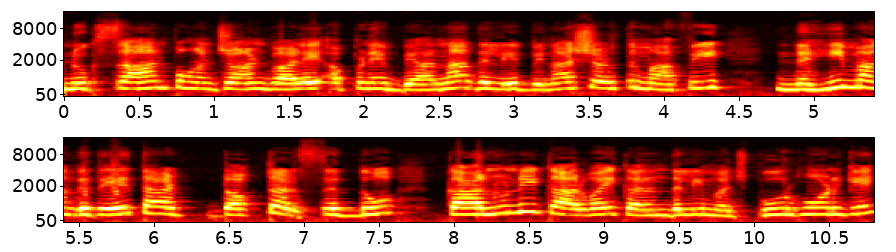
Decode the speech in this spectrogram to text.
ਨੁਕਸਾਨ ਪਹੁੰਚਾਉਣ ਵਾਲੇ ਆਪਣੇ ਬਿਆਨਾਂ ਦੇ ਲਈ ਬਿਨਾਂ ਸ਼ਰਤ ਮਾਫੀ ਨਹੀਂ ਮੰਗਦੇ, ਤਾਂ ਡਾਕਟਰ ਸਿੱਧੂ ਕਾਨੂੰਨੀ ਕਾਰਵਾਈ ਕਰਨ ਦੇ ਲਈ ਮਜਬੂਰ ਹੋਣਗੇ।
